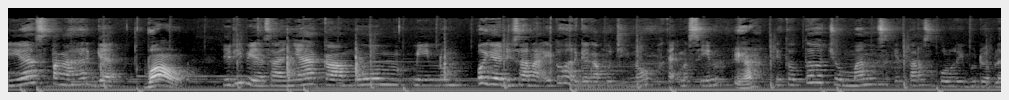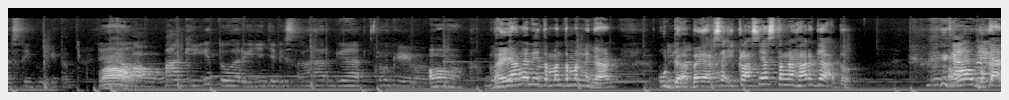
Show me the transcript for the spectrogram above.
dia setengah harga. Wow, Jadi biasanya kamu minum, oh ya di sana itu harga cappuccino pakai mesin iya. itu tuh cuman sekitar 10.000 12.000 gitu. Dan Wow. kalau pagi itu harganya jadi setengah harga. Gokil. Oh, bayangan nih teman-teman nih kan, udah bayar seikhlasnya setengah harga tuh. Oh, bukan.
